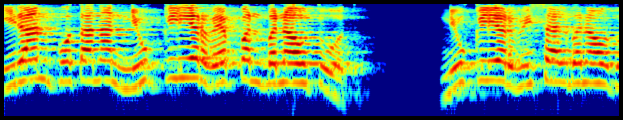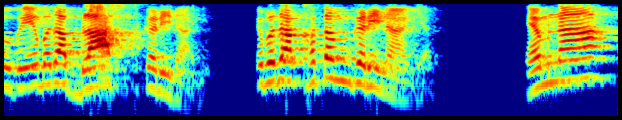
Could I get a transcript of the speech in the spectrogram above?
ઈરાન પોતાના ન્યુક્લિયર વેપન બનાવતું હતું. ન્યુક્લિયર મિસાઇલ બનાવતું હતું. એ બધા બ્લાસ્ટ કરી નાખ્યા. એ બધા ખતમ કરી નાખ્યા. એમના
